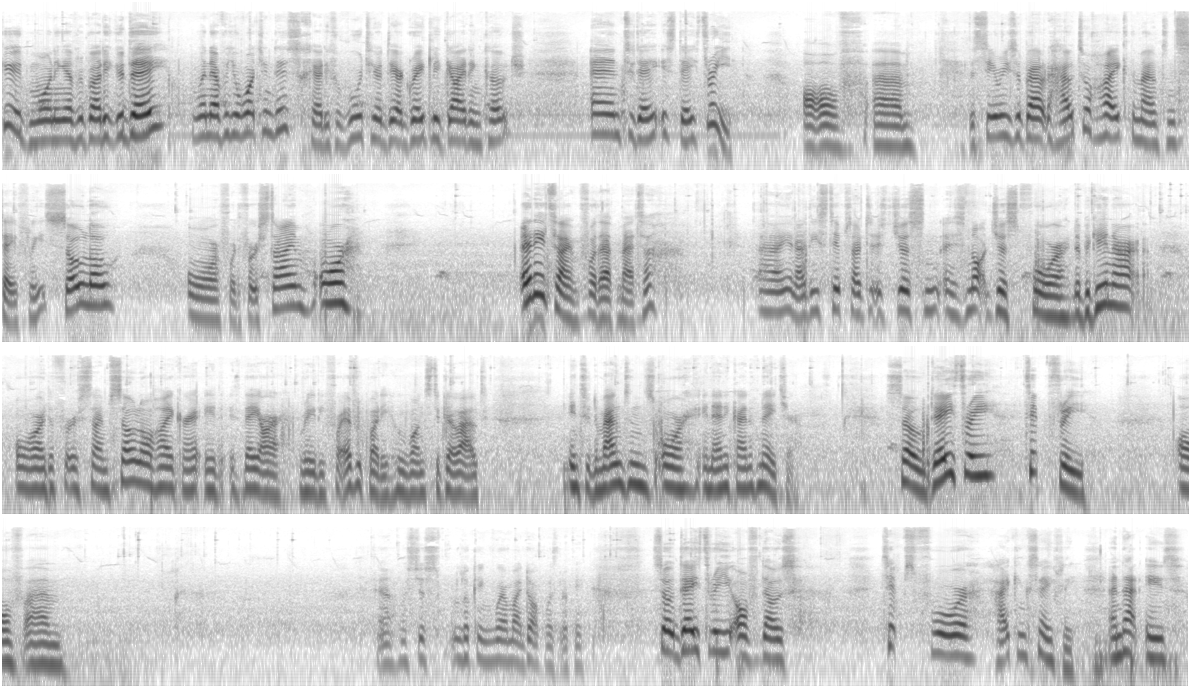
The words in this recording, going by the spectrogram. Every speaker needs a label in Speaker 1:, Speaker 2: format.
Speaker 1: Good morning everybody, good day. Whenever you're watching this, Gerdy Verwoerd here, Dare Greatly Guiding Coach. And today is day three of um, the series about how to hike the mountains safely, solo, or for the first time, or anytime for that matter. Uh, you know, these tips are just is not just for the beginner or the first time solo hiker, it, they are really for everybody who wants to go out into the mountains or in any kind of nature. So, day three, tip three of. Um, I was just looking where my dog was looking. So, day three of those tips for hiking safely, and that is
